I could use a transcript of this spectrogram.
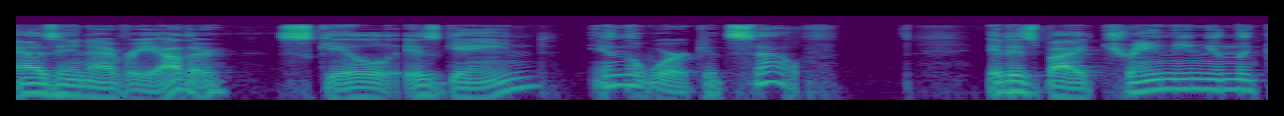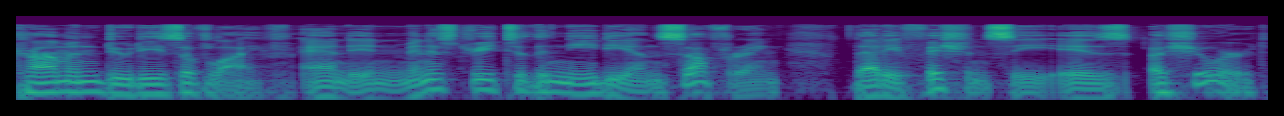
as in every other, skill is gained in the work itself. It is by training in the common duties of life and in ministry to the needy and suffering that efficiency is assured.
